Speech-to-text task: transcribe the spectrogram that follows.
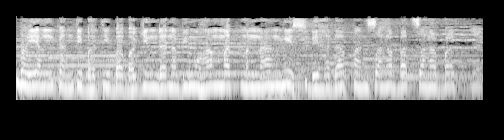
Bayangkan tiba-tiba baginda Nabi Muhammad menangis di hadapan sahabat-sahabatnya.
